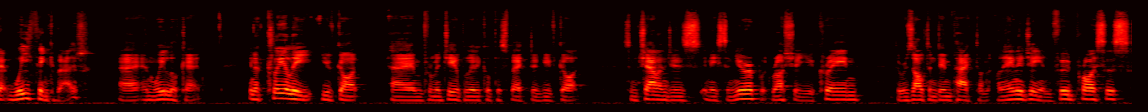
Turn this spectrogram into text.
that we think about, uh, and we look at, you know, clearly you've got, um, from a geopolitical perspective, you've got some challenges in Eastern Europe with Russia, Ukraine, the resultant impact on, on energy and food prices.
